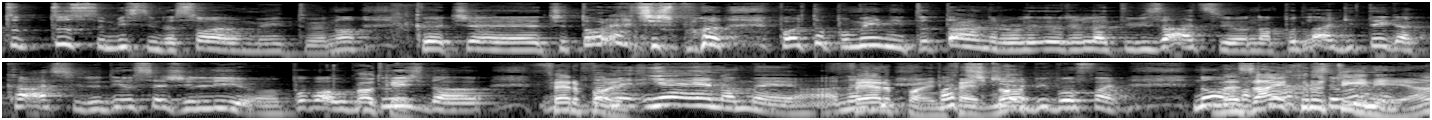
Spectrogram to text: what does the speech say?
tudi tu se mislim, da so omejitve. No? Če, če to rečeš, pa, pa to pomeni totalno relativizacijo na podlagi tega, kaj si ljudje vse želijo. Pa pa ugotoviš, okay. da je ena meja. Fair point, pač, fair, no, bi bilo fajn. No, Nazaj k rutini. Ja?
